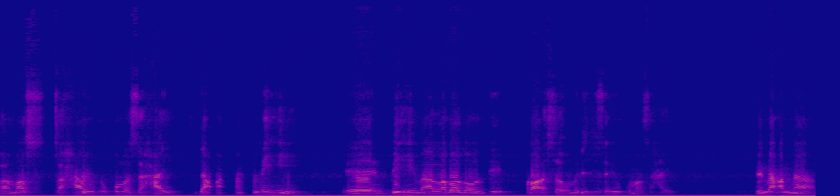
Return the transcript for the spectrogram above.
فمسح وكما صحي دعمه بهما لبضه رأسه مرد سيو كما صحي بمعنى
